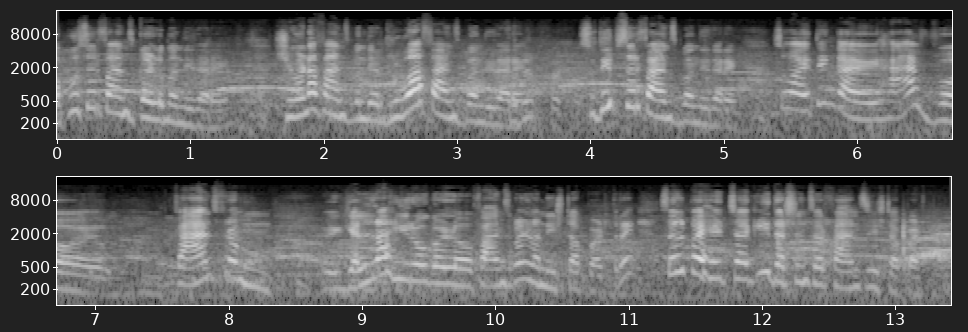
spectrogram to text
ಅಪ್ಪು ಸರ್ ಫ್ಯಾನ್ಸ್ಗಳು ಬಂದಿದ್ದಾರೆ. ಶಿವಣ್ಣ ಫ್ಯಾನ್ಸ್ ಬಂದಿದ್ದಾರೆ. ಧ್ರುವ ಫ್ಯಾನ್ಸ್ ಬಂದಿದ್ದಾರೆ. ಸುದೀಪ್ ಸರ್ ಫ್ಯಾನ್ಸ್ ಬಂದಿದ್ದಾರೆ. So I think I have fans from ಎಲ್ಲ ಹೀರೋಗಳ ಫ್ಯಾನ್ಸ್ಗಳು ನಾನು ಇಷ್ಟಪಡ್ತಾರೆ ಸ್ವಲ್ಪ ಹೆಚ್ಚಾಗಿ ದರ್ಶನ್ ಸರ್ ಫ್ಯಾನ್ಸ್ ಇಷ್ಟಪಡ್ತಾರೆ.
